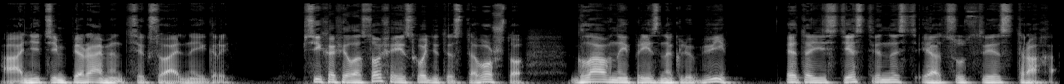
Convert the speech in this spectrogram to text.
а не темперамент сексуальной игры. Психофилософия исходит из того, что главный признак любви – это естественность и отсутствие страха.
